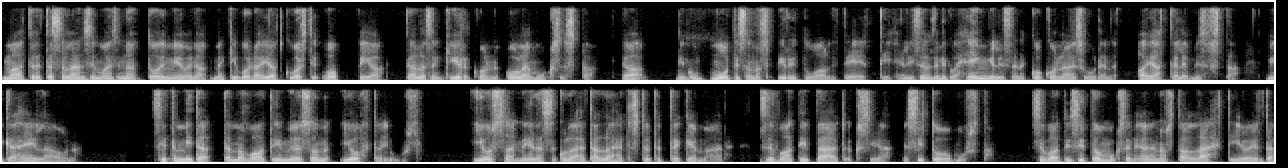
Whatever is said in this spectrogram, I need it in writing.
Mä ajattelen, että tässä länsimaisina toimijoina mekin voidaan jatkuvasti oppia tällaisen kirkon olemuksesta. Ja niin kuin muotisana spiritualiteetti, eli sellaisen niin kuin hengellisen kokonaisuuden ajattelemisesta, mikä heillä on. Sitten mitä tämä vaatii myös on johtajuus. Jossain mielessä, kun lähdetään lähetystyötä tekemään, se vaatii päätöksiä ja sitoumusta. Se vaatii sitoumuksen ei ainoastaan lähtiöiltä,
